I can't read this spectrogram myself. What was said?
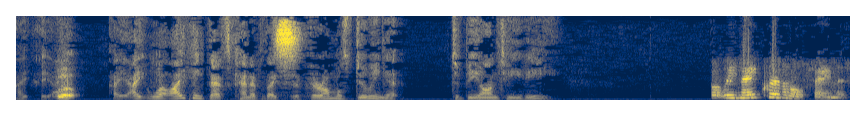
I, I, well, I, I well, I think that's kind of like they're almost doing it to be on TV. But we make criminals famous.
